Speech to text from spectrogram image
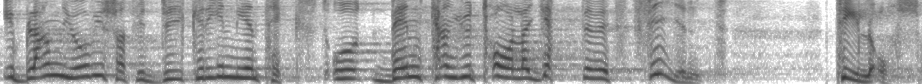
ibland gör vi så att vi dyker in i en text och den kan ju tala jättefint till oss.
